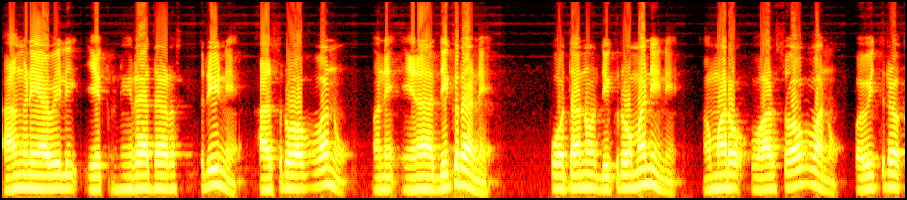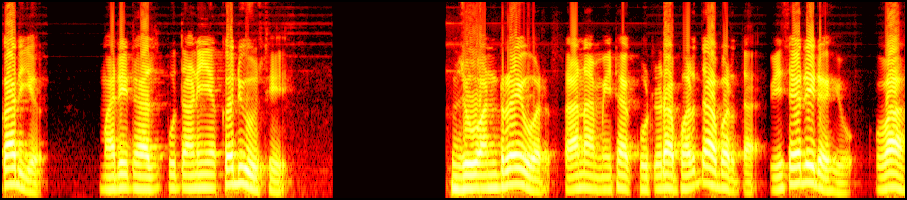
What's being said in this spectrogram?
આંગણે આવેલી એક નિરાધાર સ્ત્રીને આશરો આપવાનું અને એના દીકરાને પોતાનો દીકરો માનીને અમારો વારસો આપવાનું પવિત્ર કાર્ય મારી રાજપૂતાણીએ કર્યું છે. જુવાન ડ્રાઈવર સાના મીઠા ઘૂંટડા ભરતા ભરતા વિચારી રહ્યો. વાહ,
